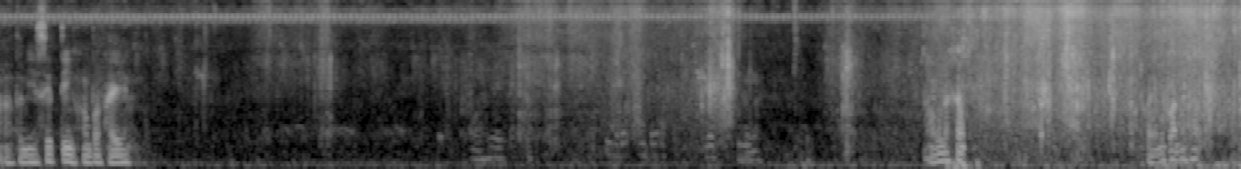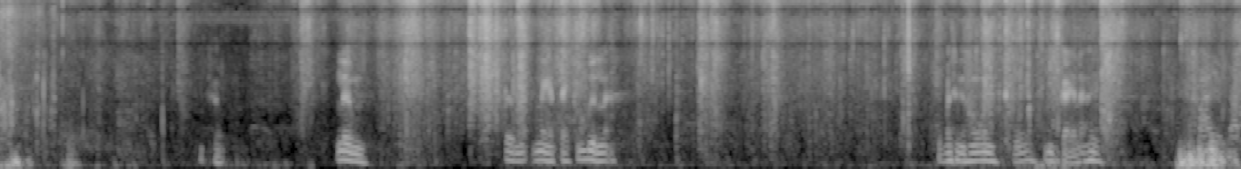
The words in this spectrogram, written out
อ่าตอนนี้เซตติ้งความปลอดภัยเอาละครับ ถอยมาก่อนนะครับครับเริ่ม เริ่มแม่แตกขึ้นบืนละผมมาถึงห้องเลยโอ้บินไก่แล้วเฮ้ย มาอยู่ครับ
